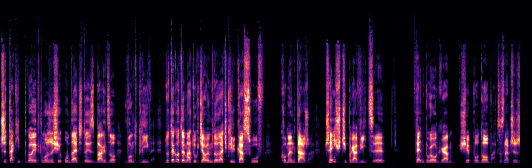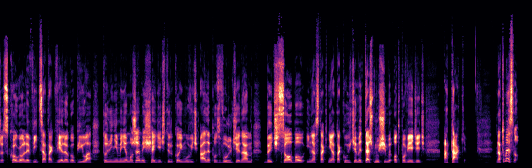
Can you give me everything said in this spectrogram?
Czy taki projekt może się udać, to jest bardzo wątpliwe. Do tego tematu chciałem dodać kilka słów komentarza. Części prawicy ten program się podoba. To znaczy, że skoro lewica tak wiele robiła, to nie, nie możemy siedzieć tylko i mówić, ale pozwólcie nam być sobą i nas tak nie atakujcie, my też musimy odpowiedzieć atakiem. Natomiast no,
